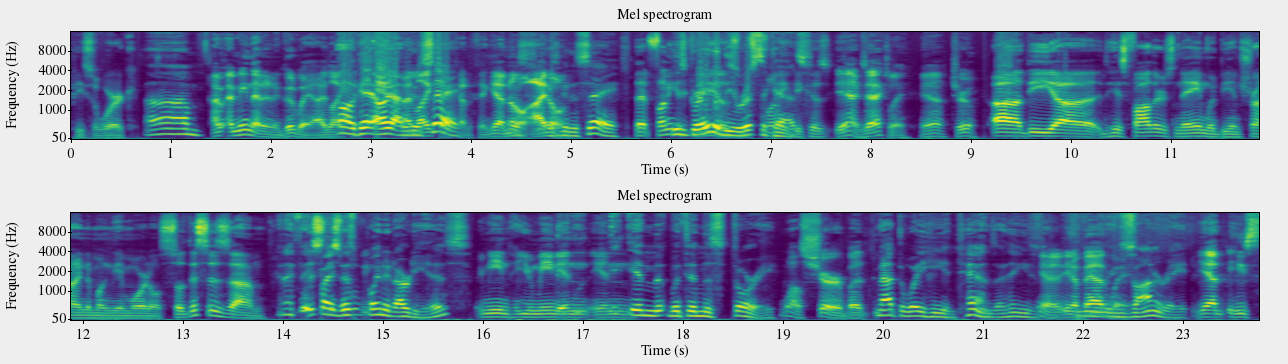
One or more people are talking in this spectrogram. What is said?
piece of work. Um. I, I mean that in a good way. I like. Oh, okay. Oh, yeah. I, I like say. that kind of thing. Yeah, no, was- I was don't. gonna say. That funny. He's great in the Aristocats. because yeah, exactly. Yeah, true. Uh, the uh, his father's name would be enshrined among the immortals. So this is. Um, And I think by this movie- point it already is I mean, you mean in in. in the, within the story. well, sure, but Not the way he intends. I think he's Yeah, in a bad way. Exonerate. yeah, he's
